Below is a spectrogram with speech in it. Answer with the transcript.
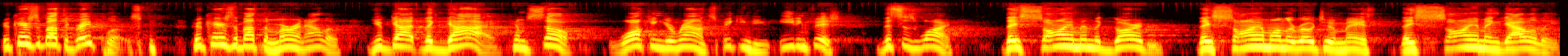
Who cares about the grave clothes? Who cares about the myrrh and aloe? You've got the guy himself walking around, speaking to you, eating fish. This is why. They saw him in the garden. They saw him on the road to Emmaus. They saw him in Galilee.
